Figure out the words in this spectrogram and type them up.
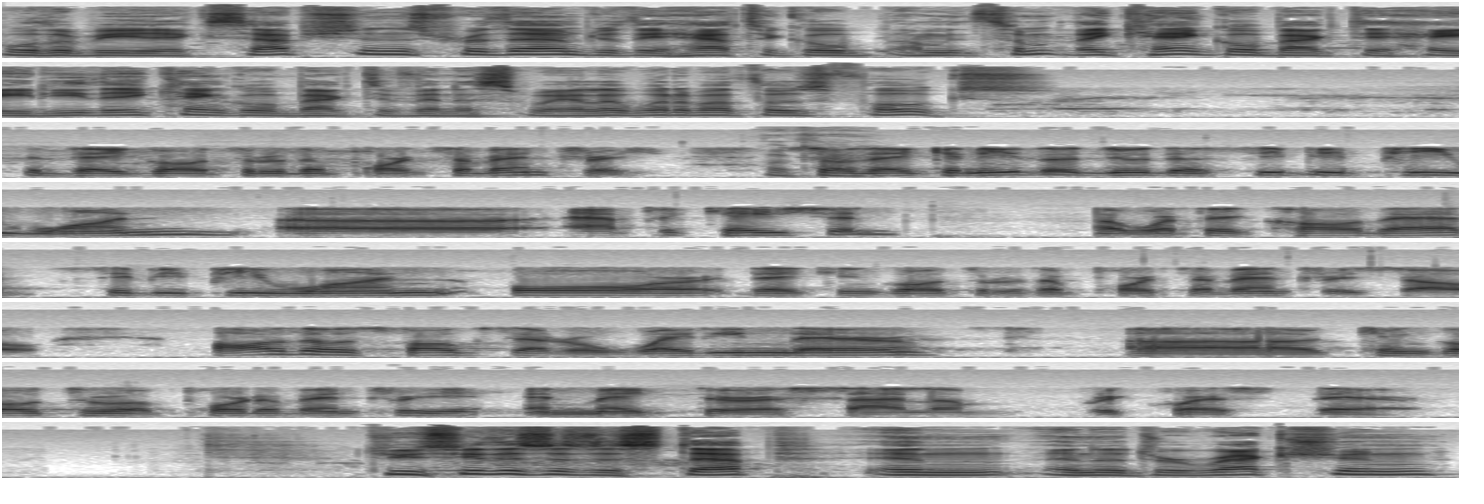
will there be exceptions for them? Do they have to go? I mean, some, they can't go back to Haiti. They can't go back to Venezuela. What about those folks? they go through the ports of entry. Okay. So they can either do the CBP one uh, application, uh, what they call that CBP one, or they can go through the ports of entry. So all those folks that are waiting there uh, can go through a port of entry and make their asylum request there. Do you see this as a step in in a direction?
